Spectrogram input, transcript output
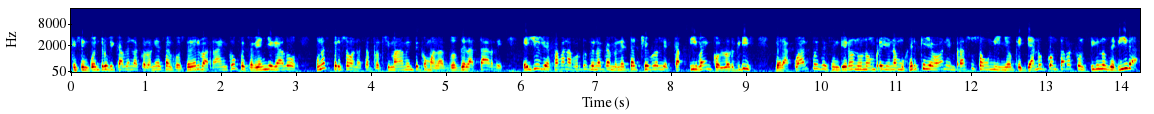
que se encuentra ubicado en la colonia San José del Barranco, pues habían llegado unas personas aproximadamente como a las 2 de la tarde. Ellos viajaban a bordo de una camioneta Chevrolet Captiva en color gris, de la cual pues descendieron un hombre y una mujer que llevaban en brazos a un niño que ya no contaba con signos de vida,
